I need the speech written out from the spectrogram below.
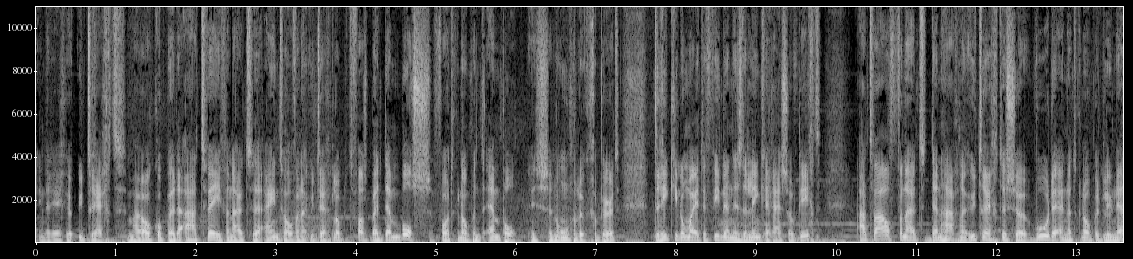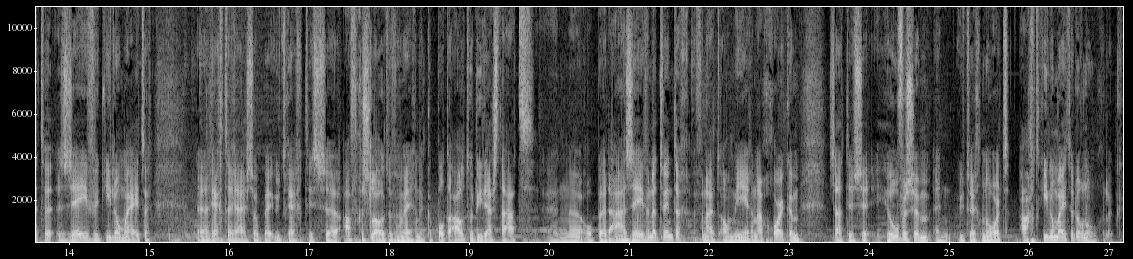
in de regio Utrecht. Maar ook op de A2 vanuit Eindhoven naar Utrecht loopt het vast bij Den Bosch. Voor het knooppunt Empel is een ongeluk gebeurd. 3 kilometer file en is de linkerreis zo dicht. A12 vanuit Den Haag naar Utrecht tussen Woerden en het knooppunt Lunette 7 kilometer. De rechterrijstok bij Utrecht is uh, afgesloten vanwege een kapotte auto die daar staat. En uh, op de A27 vanuit Almere naar Gorkum staat tussen Hilversum en Utrecht-Noord 8 kilometer door een ongeluk.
